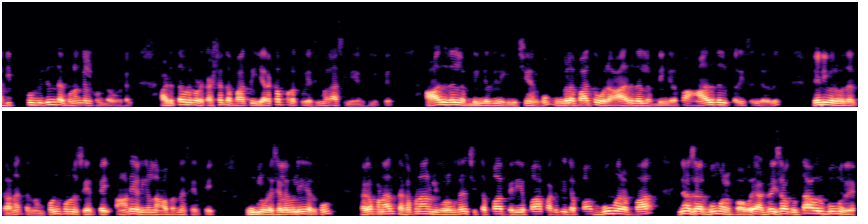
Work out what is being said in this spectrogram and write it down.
மதிப்பு மிகுந்த குணங்கள் கொண்டவர்கள் அடுத்தவர்களோட கஷ்டத்தை பார்த்து இறக்கப்படக்கூடிய சிம்மராசி நேர்களுக்கு ஆறுதல் அப்படிங்கிறது இன்னைக்கு நிச்சயம் இருக்கும். உங்களை பார்த்து ஒரு ஆறுதல் அப்படிங்கிறப்ப ஆறுதல் பரிசுங்கிறது தேடி வருவதற்கான தருணம். பொன்பொருள் சேர்க்கை ஆடை அணிகள் ஆபரண சேர்க்கை உங்களோட செலவுலேயே இருக்கும். தகப்பனார் தகப்பனார் வழி உறவுகள் சித்தப்பா பெரியப்பா பக்கத்துக்கிட்டப்பா பூமரப்பா. என்ன சார் பூமரப்பா? ஒரே அட்வைஸாக கொடுத்தா அவர் பூமரு.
